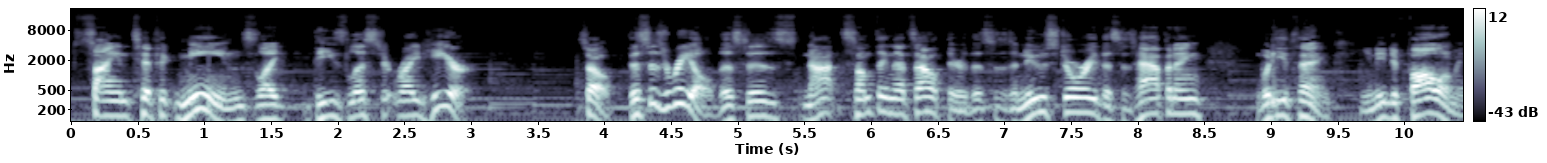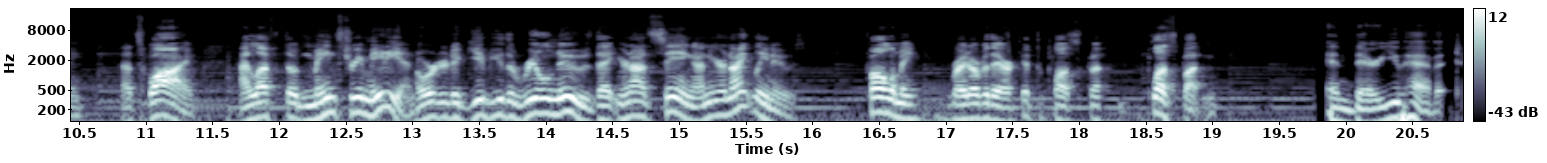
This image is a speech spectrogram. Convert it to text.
scientific means like these listed right here. So, this is real. This is not something that's out there. This is a news story. This is happening. What do you think? You need to follow me. That's why I left the mainstream media in order to give you the real news that you're not seeing on your nightly news. Follow me right over there. Hit the plus, plus button. And there you have it.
